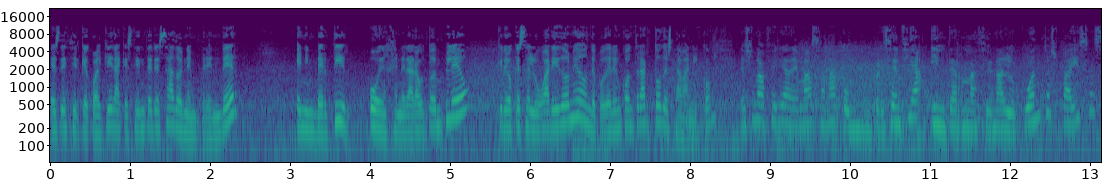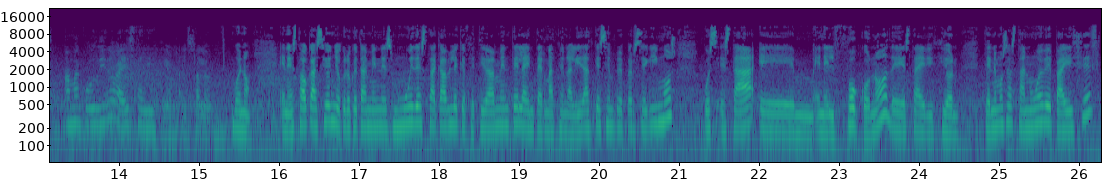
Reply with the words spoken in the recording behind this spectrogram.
Es decir, que cualquiera que esté interesado en emprender, en invertir o en generar autoempleo, creo que es el lugar idóneo donde poder encontrar todo este abanico. Es una feria además, Ana, con presencia internacional. ¿Cuántos países han acudido a esta edición, al salón? Bueno, en esta ocasión yo creo que también es muy destacable que efectivamente la internacionalidad que siempre perseguimos pues está eh, en el foco ¿no? de esta edición. Tenemos hasta nueve países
